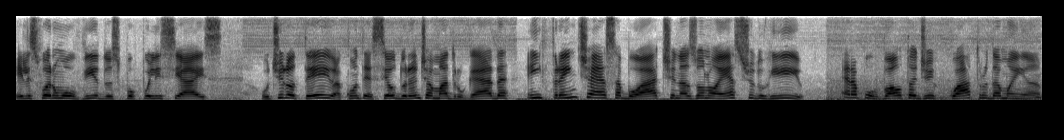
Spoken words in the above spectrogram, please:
Eles foram ouvidos por policiais. O tiroteio aconteceu durante a madrugada em frente a essa boate na zona oeste do Rio. Era por volta de quatro da manhã.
